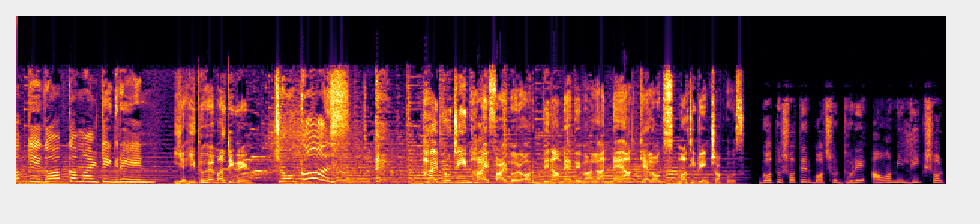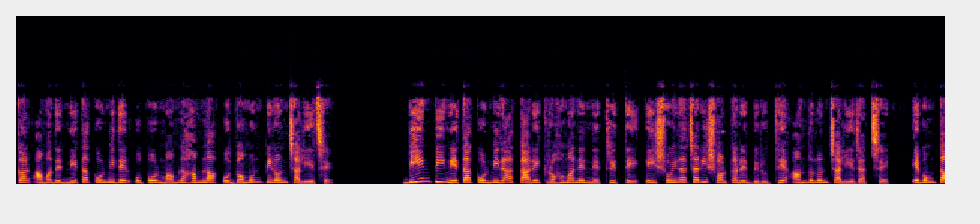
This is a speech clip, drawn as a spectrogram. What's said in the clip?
अब दे दो आपका मल्टीग्रेन यही तो है मल्टीग्रेन चोकोस High protein high fibre আর বিনা মেদেওয়ালা নয়া ক্যালগস মাল্টিগ্রেন চকোস গত সতের বছর ধরে আওয়ামী লীগ সরকার আমাদের নেতা কর্মীদের ওপর মামলা, হামলা ও দমন পীড়ন চালিয়েছে। বিএনপি নেতা কর্মীরা তারেক রহমানের নেতৃত্বে এই স্বৈরাচারী সরকারের বিরুদ্ধে আন্দোলন চালিয়ে যাচ্ছে এবং তা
